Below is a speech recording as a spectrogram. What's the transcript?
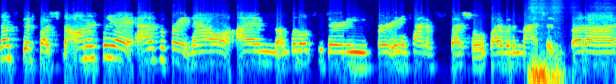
that's a good question. Honestly, I, as of right now, I'm a little too dirty for any kind of specials, I would imagine. But uh,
